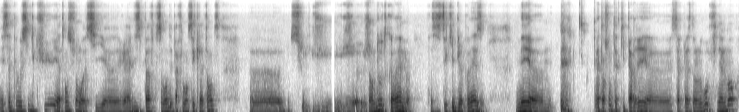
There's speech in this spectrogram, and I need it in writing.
mais ça peut aussi le tuer. Et attention, s'il ne réalise pas forcément des performances éclatantes, j'en doute quand même, cette équipe japonaise. Mais Attention, peut-être qu'il perdrait euh, sa place dans le groupe finalement.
